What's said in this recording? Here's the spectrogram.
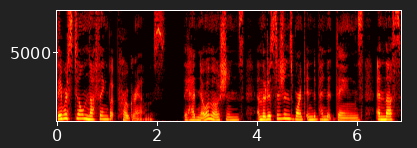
They were still nothing but programs. They had no emotions, and their decisions weren't independent things, and thus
